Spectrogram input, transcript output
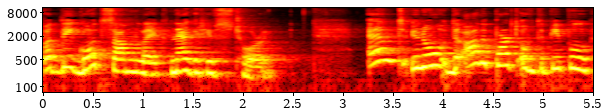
but they got some like negative story and you know the other part of the people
